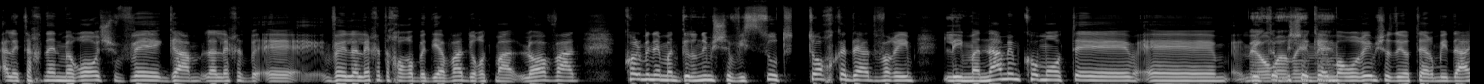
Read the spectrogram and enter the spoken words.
על לתכנן מראש, וגם ללכת, אה, וללכת אחורה בדיעבד, לראות מה לא עבד. כל מיני מנגנונים של ויסות תוך כדי הדברים, להימנע ממקומות אה, אה, מעוררים, כן, מעוררים שזה יותר מדי,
